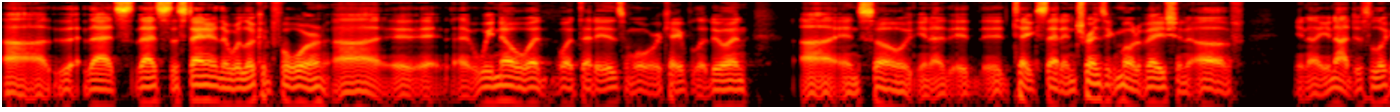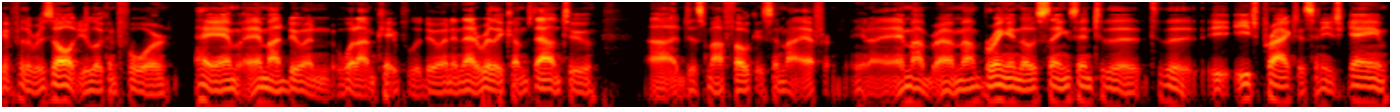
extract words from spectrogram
Uh, th- that's that's the standard that we're looking for. Uh, it, it, we know what, what that is and what we're capable of doing, uh, and so you know it, it takes that intrinsic motivation of you know you're not just looking for the result, you're looking for hey, am am I doing what I'm capable of doing, and that really comes down to uh, just my focus and my effort. You know, am I am I bringing those things into the to the each practice and each game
